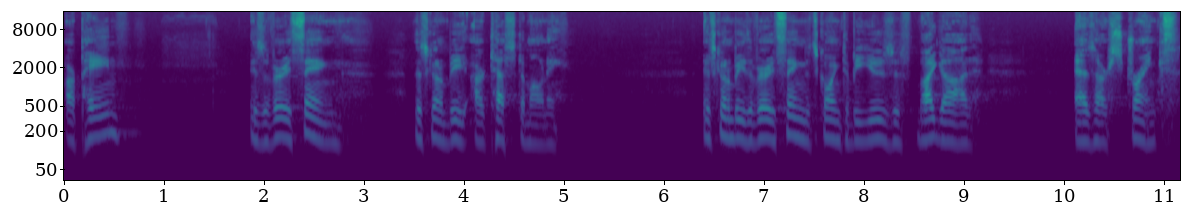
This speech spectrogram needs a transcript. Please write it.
our pain is the very thing that's going to be our testimony. It's going to be the very thing that's going to be used by God as our strength.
